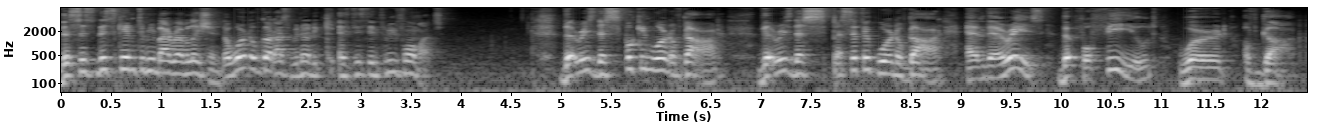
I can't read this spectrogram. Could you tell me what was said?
This is this came to me by revelation. The word of God, as we know, exists in three formats. There is the spoken word of God, there is the specific word of God, and there is the fulfilled word of God.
